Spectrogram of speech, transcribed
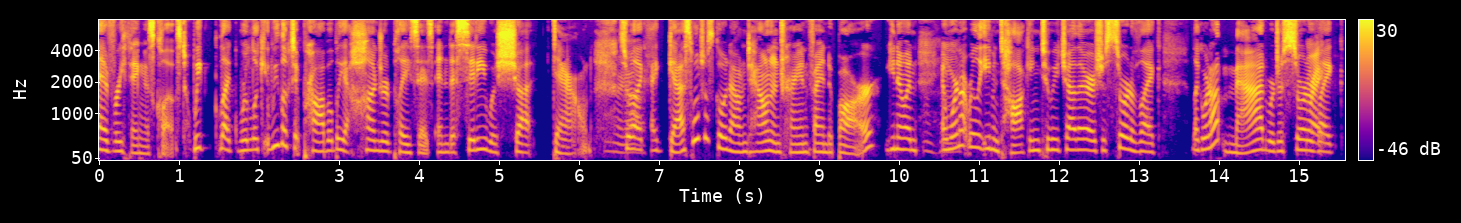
everything is closed. We like we're looking we looked at probably a hundred places and the city was shut down. Oh so we're like, I guess we'll just go downtown and try and find a bar, you know, and and Mm-hmm. we're not really even talking to each other. It's just sort of like like we're not mad. We're just sort of Right. like,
